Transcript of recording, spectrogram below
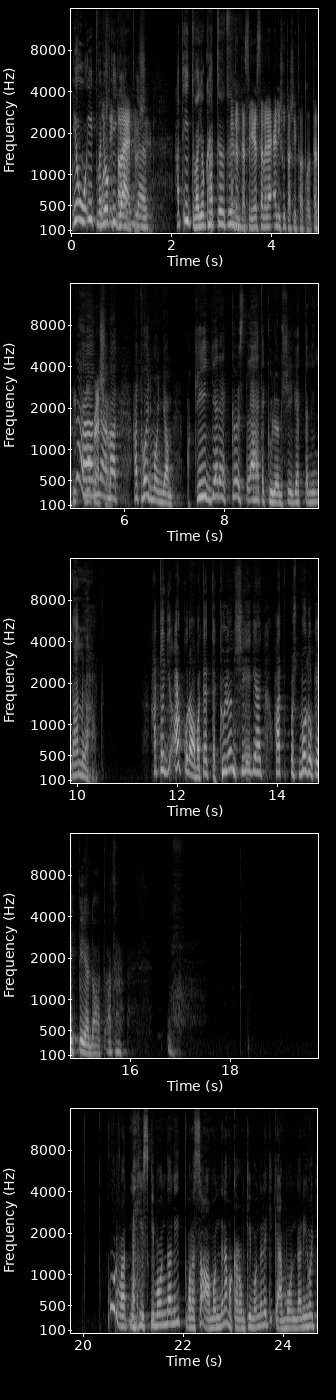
Jó, itt vagyok, most itt igen. A lehetőség. Igen. Hát itt vagyok. Hát, döntesz, hogy érsz vele, el is utasíthatod. Tehát nem, no nem, hát, hát hogy mondjam, a két gyerek közt lehet-e különbséget tenni? Nem lehet. Hát, hogy akkor abba tettek különbséget, hát most mondok egy példát. Hát, kurva nehéz kimondani, itt van a szalmon, de nem akarom kimondani, ki kell mondani, hogy,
